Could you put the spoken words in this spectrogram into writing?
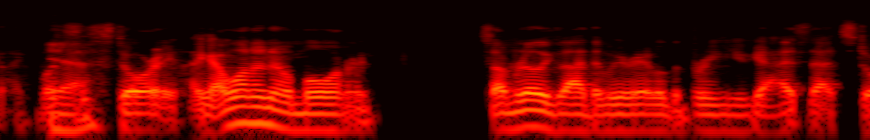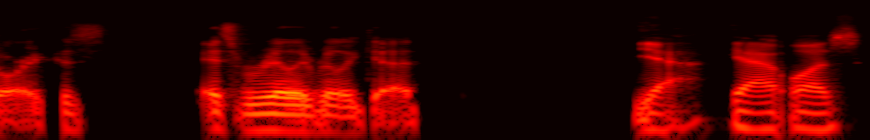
You're like, what's yeah. the story? Like I want to know more. So I'm really glad that we were able to bring you guys that story because it's really, really good. Yeah, yeah, it was.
